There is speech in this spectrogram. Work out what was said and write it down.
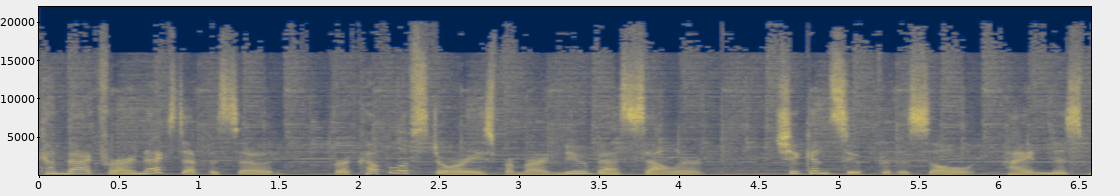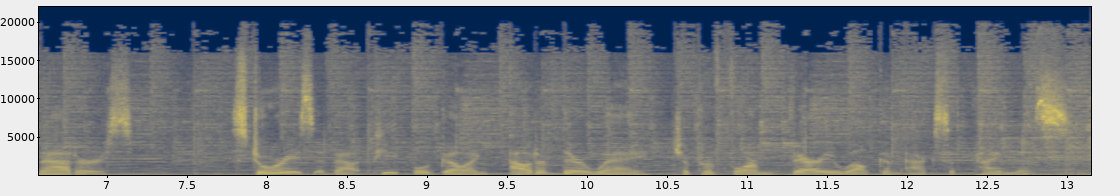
Come back for our next episode for a couple of stories from our new bestseller, Chicken Soup for the Soul Kindness Matters. Stories about people going out of their way to perform very welcome acts of kindness.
